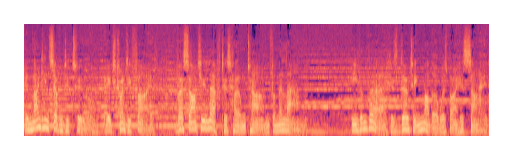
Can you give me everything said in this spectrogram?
In 1972, age 25, Versace left his hometown for Milan. Even there, his doting mother was by his side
